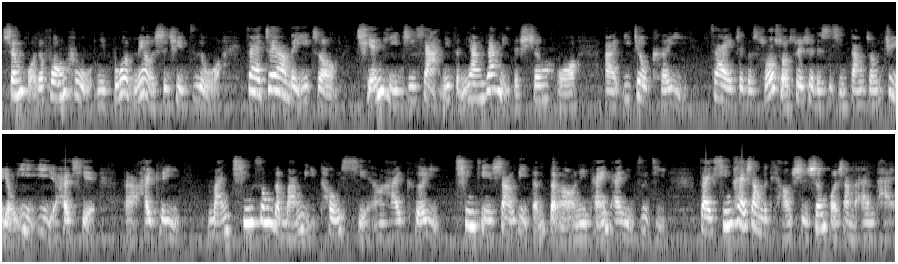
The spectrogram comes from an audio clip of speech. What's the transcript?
生活的丰富，你不会没有失去自我。在这样的一种前提之下，你怎么样让你的生活啊依旧可以在这个琐琐碎碎的事情当中具有意义，而且啊还可以。蛮轻松的忙里偷闲啊，还可以亲近上帝等等哦。你谈一谈你自己在心态上的调试，生活上的安排。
